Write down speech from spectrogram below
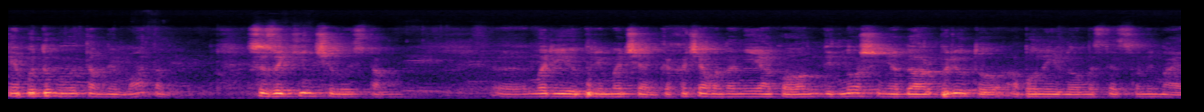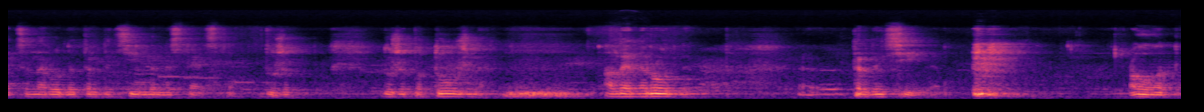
я би думали, там нема, там все закінчилось там е, Марією Примаченко, хоча вона ніякого відношення до арбрюту або наївного мистецтва не має. Це народне традиційне мистецтво. Дуже, дуже потужне, але народне, е, традиційне. От.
